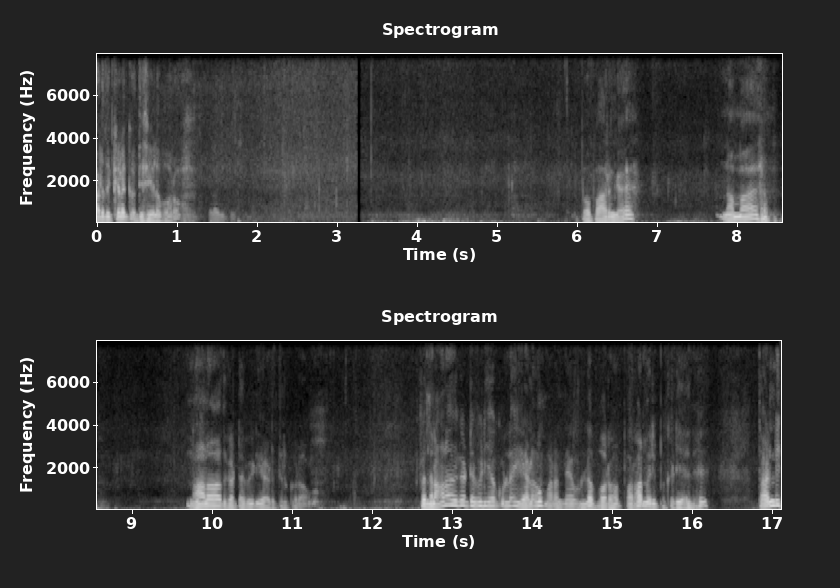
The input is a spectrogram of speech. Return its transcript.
அடுத்து கிழக்கு திசையில் போகிறோம் இப்போ பாருங்கள் நம்ம நாலாவது கட்ட வீடியோ எடுத்திருக்கிறோம். இப்போ இந்த நாலாவது கட்ட வீடியோக்குள்ளே இளம் மறந்தேன் உள்ளே போகிறோம் பராமரிப்பு கிடையாது. தண்ணி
